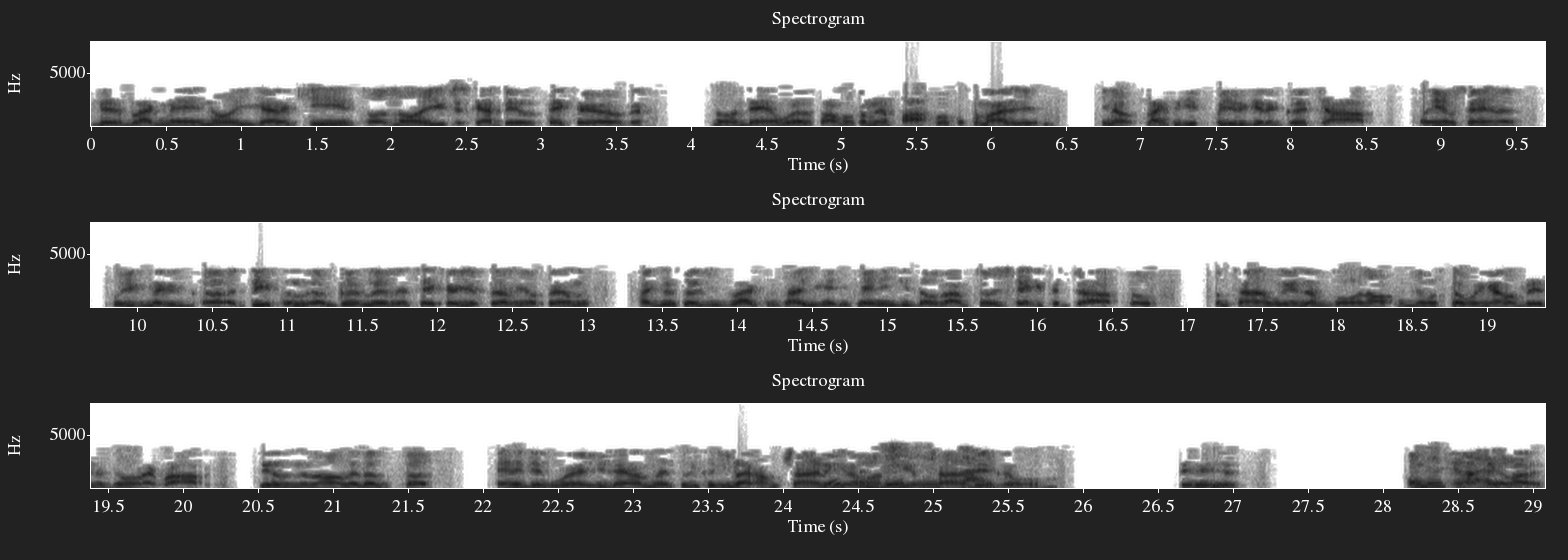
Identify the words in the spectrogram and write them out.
being a black man, knowing you got a kid, or knowing you just got bills to take care of, and knowing damn well it's almost gonna be impossible for somebody, you know, like to get, for you to get a good job. You know what I'm saying? Where you can make a, a decent, a good living and take care of yourself and your family. Like just because you're black, sometimes you can't you can't even get those opportunities. You can't get the job. So sometimes we end up going off and doing stuff we ain't got no business doing, like robbing, stealing, and all that other stuff and it just wears you down mentally because you're like, I'm trying to it's get on my feet. I'm trying cycle. to be good. It is. And it's and like, I think a lot. Of,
